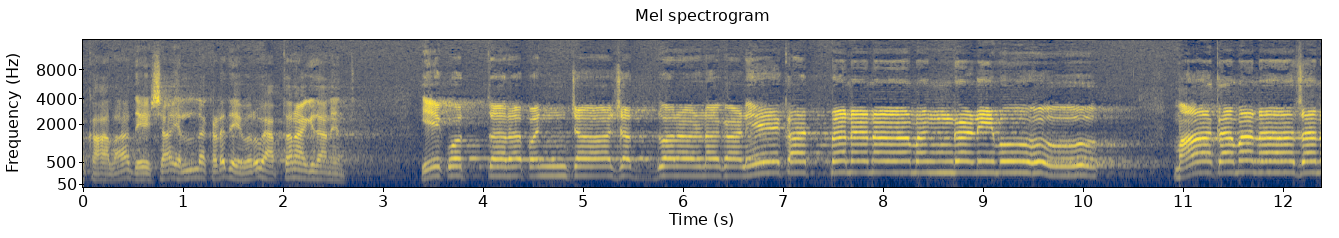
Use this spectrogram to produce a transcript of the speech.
ಕಾಲ, ದೇಶ ಎಲ್ಲ ಕಡೆ ದೇವರು ವ್ಯಾಪ್ತನಾಗಿದ್ದಾನೆ ಅಂತ. ಏಕೋತ್ತರ ಪಂಚಾಶದ್ವರ್ಣಗಳೇಕಾತ್ಮನ ನಾಮಂಗಳಿವು ಮಾ ಕಮಲಾಸನ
